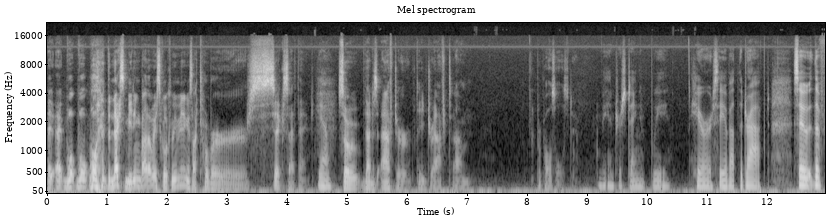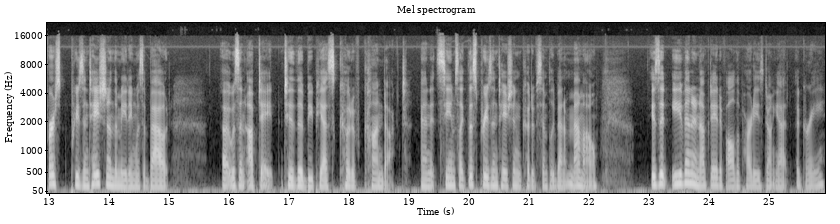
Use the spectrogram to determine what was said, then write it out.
I, I, we'll, we'll, we'll, the next meeting, by the way, school committee meeting is October 6th, I think. Yeah. So that is after the draft um, proposals due. It'd be interesting if we hear or see about the draft. So the first presentation of the meeting was about uh, it was an update to the BPS code of conduct, and it seems like this presentation could have simply been a memo. Is it even an update if all the parties don't yet agree?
